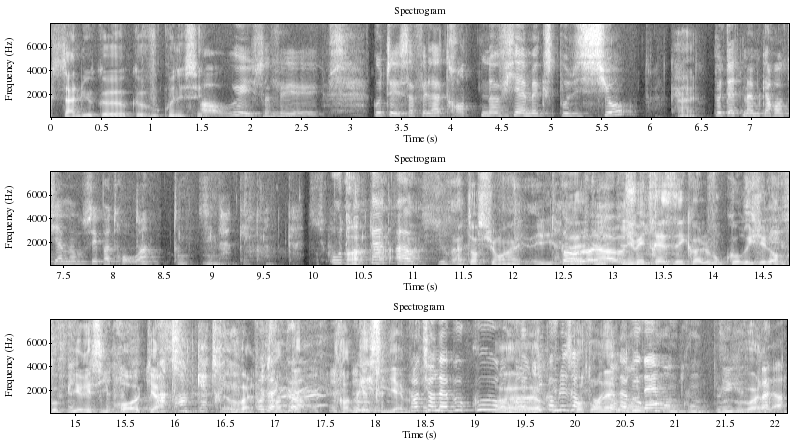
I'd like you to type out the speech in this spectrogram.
C'est un lieu que, que vous connaissez. Ah oui, ça fait. Écoutez, ça fait la 39e exposition, Peut-être même 40e, mais on ne sait pas trop. Hein. C'est marqué 34. Ou 34 ah, Sur- Attention, hein, et Oh là, là là, les je- maîtresses d'école vont corriger leur copie réciproque. Ah, 34e. Voilà, Oh, d'accord. 34e. Quand il y en a beaucoup, on Euh, compte comme les quand enfants. on y en aime, a on beaucoup. aime, on ne compte plus. Voilà. Voilà.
